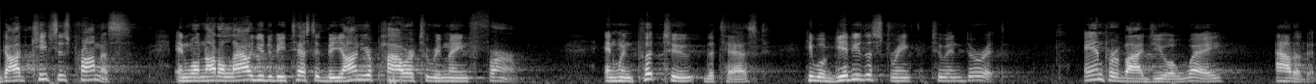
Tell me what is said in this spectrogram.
God keeps his promise and will not allow you to be tested beyond your power to remain firm. And when put to the test, he will give you the strength to endure it and provide you a way out of it.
